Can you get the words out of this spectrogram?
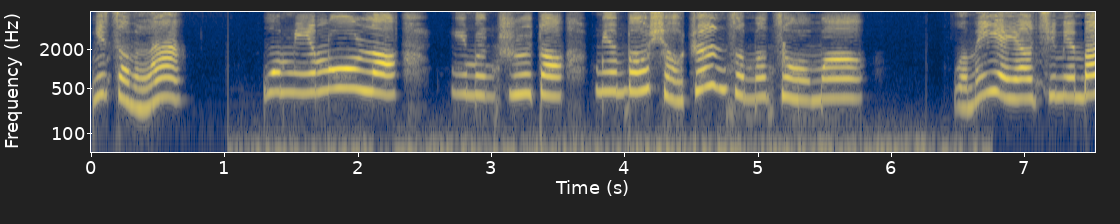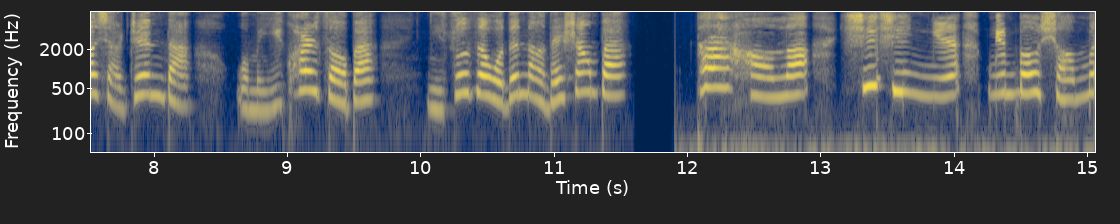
你怎么啦？我迷路了。你们知道面包小镇怎么走吗？我们也要去面包小镇的，我们一块儿走吧。你坐在我的脑袋上吧。太好了，谢谢你，面包小妹。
